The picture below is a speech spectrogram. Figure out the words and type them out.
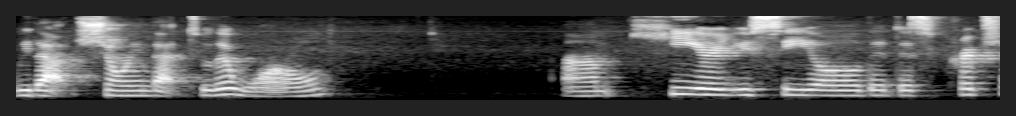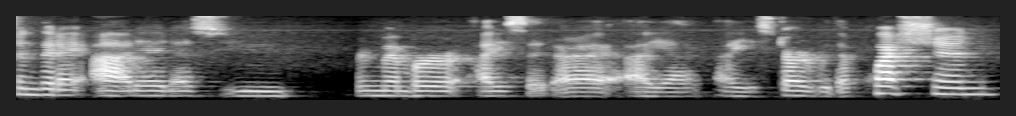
without showing that to the world. Um, here you see all the description that I added. As you remember, I said I, I, I start with a question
